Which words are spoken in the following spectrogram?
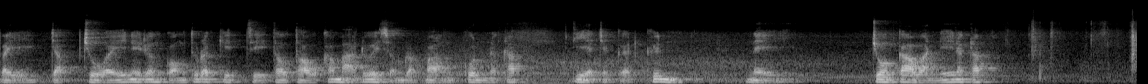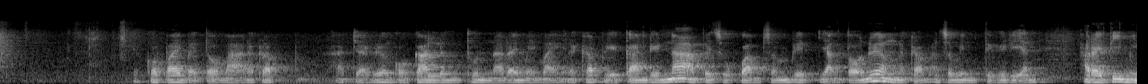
ไปจับฉวยในเรื่องของธุรกิจสีเทาๆเข้ามาด้วยสำหรับบางคนนะครับ ที่จะเกิดขึ้นในช่วง 9 วันนี้นะครับก็ไปไปต่อมานะครับ อาจจะเรื่องของการลงทุนอะไรใหม่ ๆ นะครับ หรือการเดินหน้าไปสู่ความสำเร็จอย่างต่อเนื่องนะครับ อัศวินถือเหรียญอะไรที่มี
